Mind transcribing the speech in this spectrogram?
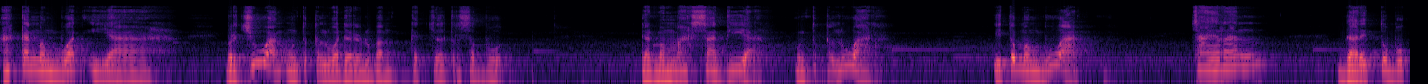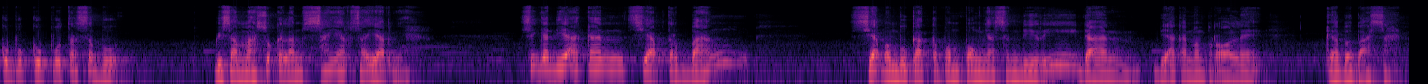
akan membuat ia berjuang untuk keluar dari lubang kecil tersebut dan memaksa dia untuk keluar. Itu membuat cairan dari tubuh kupu-kupu tersebut bisa masuk ke dalam sayap-sayapnya. Sehingga dia akan siap terbang, siap membuka kepompongnya sendiri dan dia akan memperoleh kebebasan.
